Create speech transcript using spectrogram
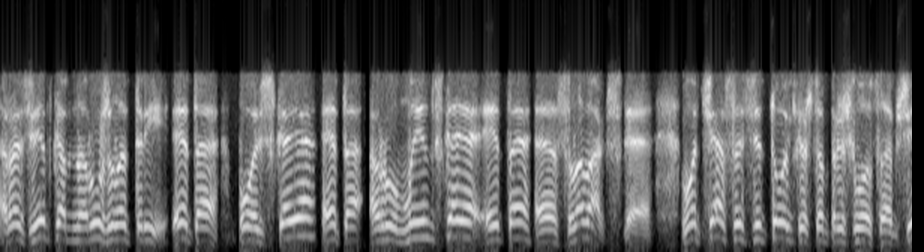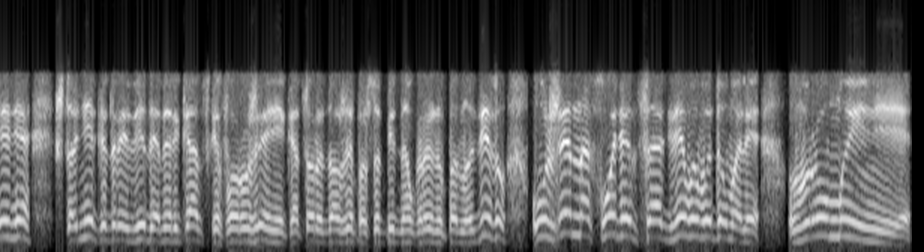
разведка обнаружила три. Это польская, это румынская, это э, словакская. Вот в частности только что пришло сообщение, что некоторые виды американских вооружений, которые должны поступить на Украину под Ладвизу, уже находятся, где вы вы думали, в Румынии.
